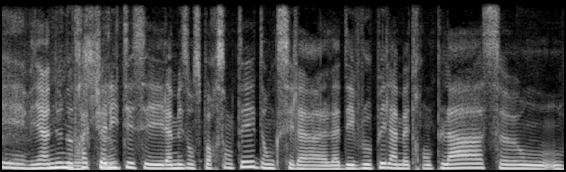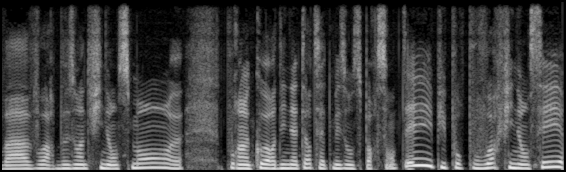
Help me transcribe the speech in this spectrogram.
Eh bien, nous, notre actualité, c'est la maison sport santé, donc c'est la, la, développer, la mettre en place. On, on, va avoir besoin de financement pour un coordinateur de cette maison sport santé, et puis pour pouvoir financer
